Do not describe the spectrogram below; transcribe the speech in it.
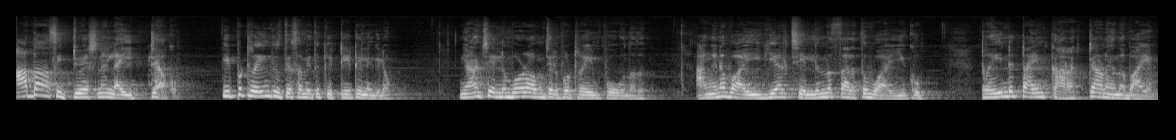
അത് ആ സിറ്റുവേഷനെ ലൈറ്റാക്കും ഇപ്പോൾ ട്രെയിൻ കൃത്യസമയത്ത് കിട്ടിയിട്ടില്ലെങ്കിലോ? ഞാൻ ചെല്ലുമ്പോഴാവും ചിലപ്പോൾ ട്രെയിൻ പോകുന്നത്. അങ്ങനെ വൈകിയാൽ ചെല്ലുന്ന സ്ഥലത്ത് വൈകും. ട്രെയിനിന്റെ ടൈം കറക്റ്റാണോ എന്ന ഭയം.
